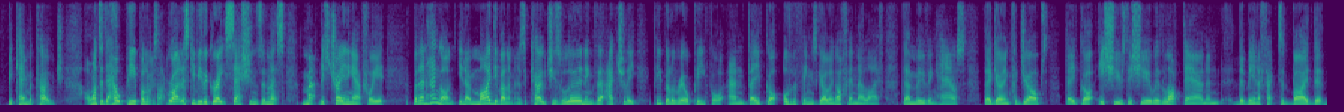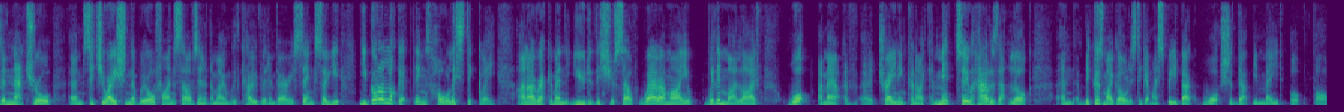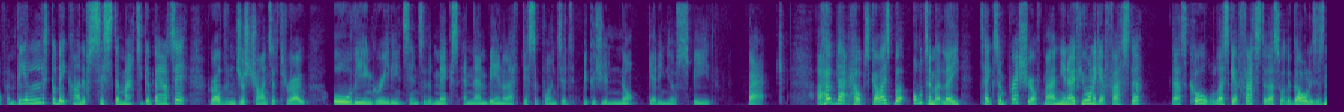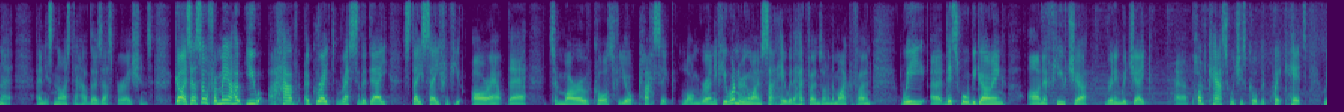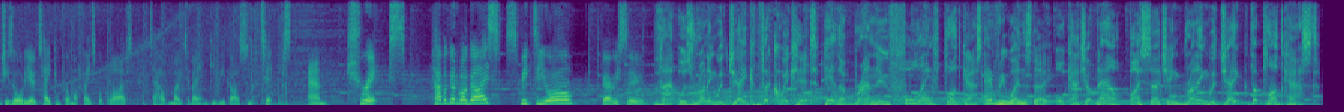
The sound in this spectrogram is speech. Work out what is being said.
became a coach, I wanted to help people, and it was like, right, let's give you the great sessions and let's map this training out for you. But then hang on, you know, my development as a coach is learning that actually people are real people and they've got other things going off in their life. They're moving house, they're going for jobs, they've got issues this year with lockdown and they're being affected by the, the natural um, situation that we all find ourselves in at the moment with COVID and various things. So you, you've got to look at things holistically. And I recommend that you do this yourself. Where am I within my life? What amount of uh, training can I commit to? How does that look? And because my goal is to get my speed back, what should that be made up of? And be a little bit kind of systematic about it rather than just trying to throw all the ingredients into the mix and then being left disappointed because you're not getting your speed back. I hope that helps, guys, but ultimately, take some pressure off, man. You know, if you want to get faster, that's cool. Let's get faster. That's what the goal is, isn't it? And it's nice to have those aspirations. Guys, that's all from me. I hope you have a great rest of the day. Stay safe if you are out there. Tomorrow, of course, for your classic long run. If you're wondering why I'm sat here with the headphones on and the microphone, we uh, this will be going on a future Running with Jake uh, podcast, which is called The Quick Hit, which is audio taken from my Facebook Lives to help motivate and give you guys some tips and tricks. Have a good one, guys. Speak to you all very soon. That was Running with Jake, the quick hit. Hear the brand new full length podcast every Wednesday, or catch up now by searching Running with Jake, the podcast.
